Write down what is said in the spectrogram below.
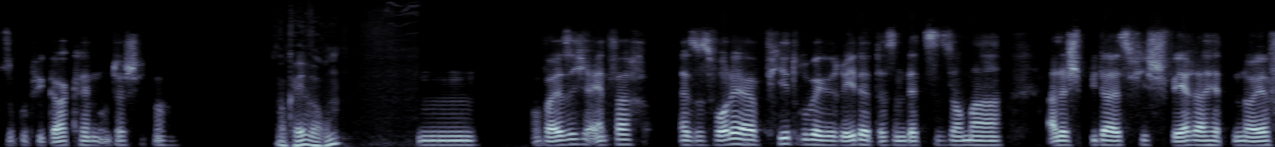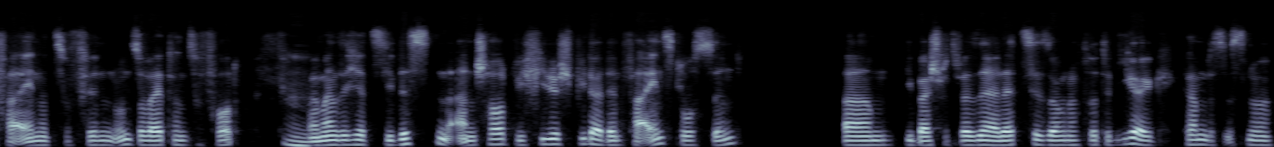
so gut wie gar keinen Unterschied machen. Okay, warum? Hm, weil sich einfach, also es wurde ja viel drüber geredet, dass im letzten Sommer alle Spieler es viel schwerer hätten, neue Vereine zu finden und so weiter und so fort. Mhm. Wenn man sich jetzt die Listen anschaut, wie viele Spieler denn vereinslos sind, ähm, die beispielsweise in der letzten Saison noch dritte Liga gekickt haben, das ist nur,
